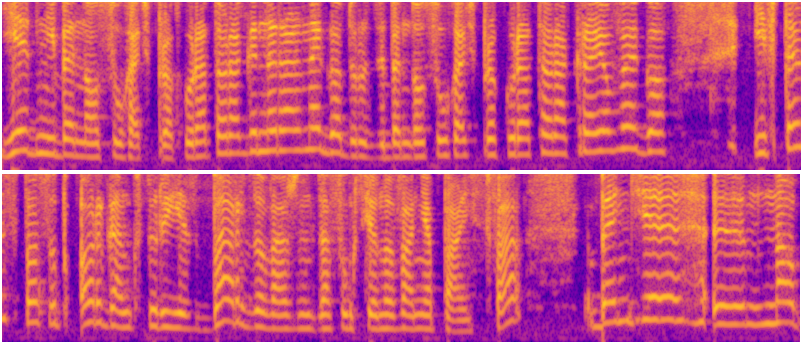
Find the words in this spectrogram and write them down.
Jedni będą słuchać prokuratora generalnego, drudzy będą słuchać prokuratora krajowego i w ten sposób organ, który jest bardzo ważny dla funkcjonowania państwa, będzie no,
